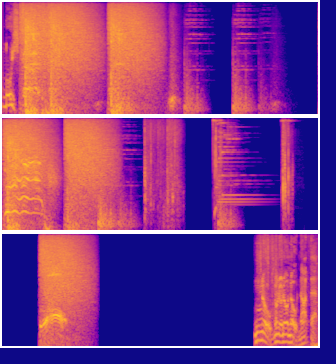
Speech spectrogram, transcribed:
No, no, no, no, no, not that.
